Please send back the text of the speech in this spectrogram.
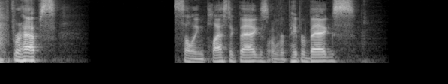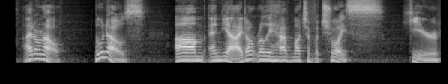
perhaps, selling plastic bags over paper bags. I don't know. Who knows? Um, and yeah, I don't really have much of a choice here.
